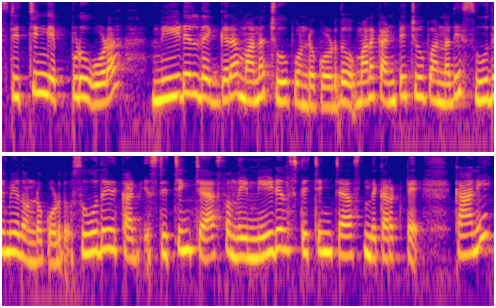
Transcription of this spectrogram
స్టిచ్చింగ్ ఎప్పుడూ కూడా నీడిల్ దగ్గర మన చూపు ఉండకూడదు. మన కంటి చూపు అన్నది సూది మీద ఉండకూడదు. సూది స్టిచ్చింగ్ చేస్తుంది. నీడిల్ స్టిచ్చింగ్ చేస్తుంది కరెక్టే. కానీ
